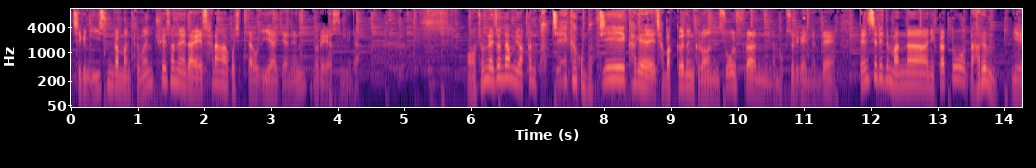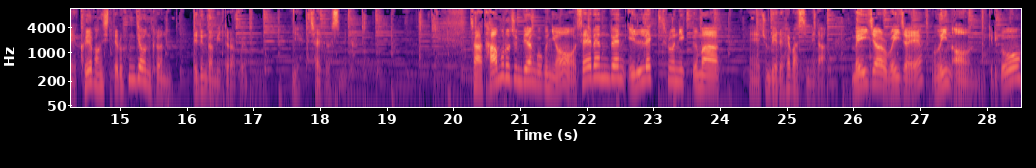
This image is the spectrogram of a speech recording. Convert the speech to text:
지금 이 순간만큼은 최선을 다해 사랑하고 싶다고 이야기하는 노래였습니다. 어, 존 레전드 하면 약간 굵직하고 묵직하게 잡아 끄는 그런 soulful한 목소리가 있는데 댄스 리듬 만나니까 또 나름 예 그의 방식대로 흥겨운 그런 리듬감이 있더라고요. 예, 잘 들었습니다. 자, 다음으로 준비한 곡은요. 세련된 일렉트로닉 음악 예, 준비를 해봤습니다. 메이저 레이저의 Lean On 그리고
